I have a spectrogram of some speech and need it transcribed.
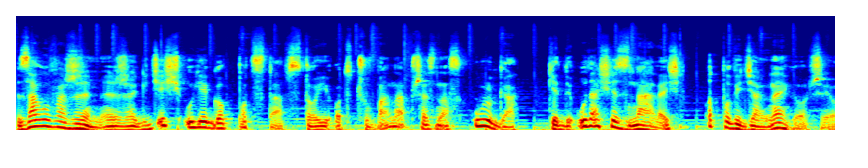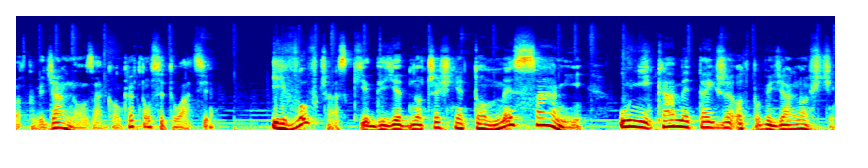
zauważymy, że gdzieś u jego podstaw stoi odczuwana przez nas ulga, kiedy uda się znaleźć odpowiedzialnego czy odpowiedzialną za konkretną sytuację, i wówczas, kiedy jednocześnie to my sami unikamy tejże odpowiedzialności.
